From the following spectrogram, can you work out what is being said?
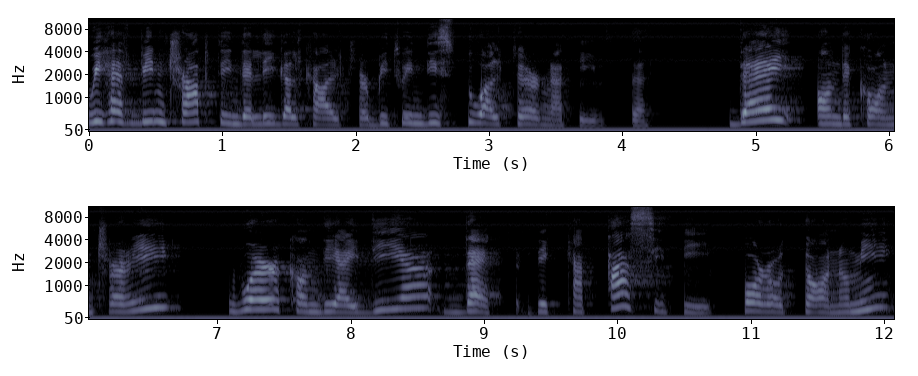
we have been trapped in the legal culture between these two alternatives. They, on the contrary, work on the idea that the capacity for autonomy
